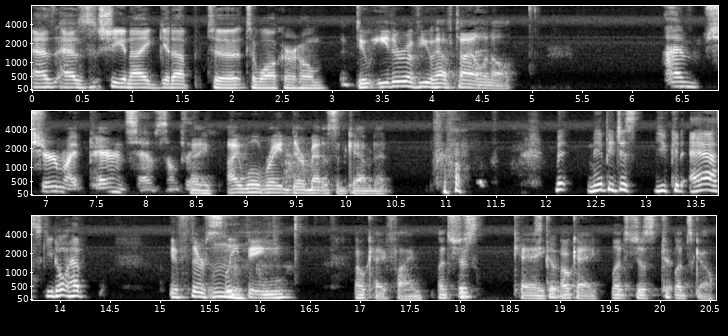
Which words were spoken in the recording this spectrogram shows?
As as she and I get up to to walk her home. Do either of you have Tylenol? I'm sure my parents have something. Okay, I will raid their medicine cabinet. Ma- Maybe just you could ask. You don't have. If they're mm. sleeping, okay, fine. Let's just okay. let's. Okay, let's just let's go.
